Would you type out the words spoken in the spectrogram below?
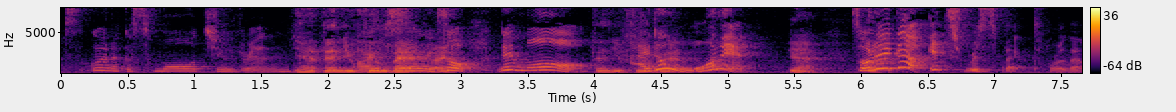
すごいなんか small children yeah そうでも I don't want it. それが it's respect for them.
